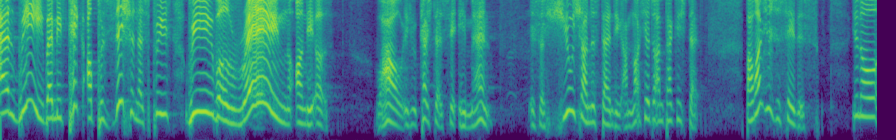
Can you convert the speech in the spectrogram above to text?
And we, when we take our position as priests, we will reign on the earth. Wow, if you catch that, say amen. It's a huge understanding. I'm not here to unpackage that. But I want you to say this. You know,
